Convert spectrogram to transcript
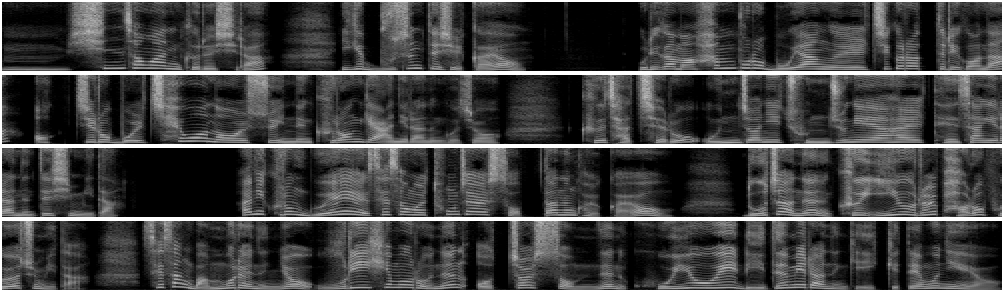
음, 신성한 그릇이라? 이게 무슨 뜻일까요? 우리가 막 함부로 모양을 찌그러뜨리거나 억지로 뭘 채워 넣을 수 있는 그런 게 아니라는 거죠. 그 자체로 온전히 존중해야 할 대상이라는 뜻입니다. 아니, 그럼 왜 세상을 통제할 수 없다는 걸까요? 노자는 그 이유를 바로 보여줍니다. 세상 만물에는요, 우리 힘으로는 어쩔 수 없는 고유의 리듬이라는 게 있기 때문이에요.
